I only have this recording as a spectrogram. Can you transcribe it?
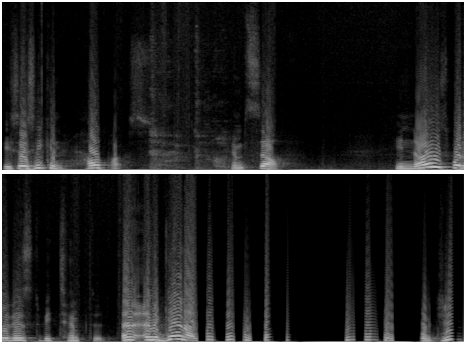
He says he can help us himself. He knows what it is to be tempted. And, and again, I think this is Jesus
